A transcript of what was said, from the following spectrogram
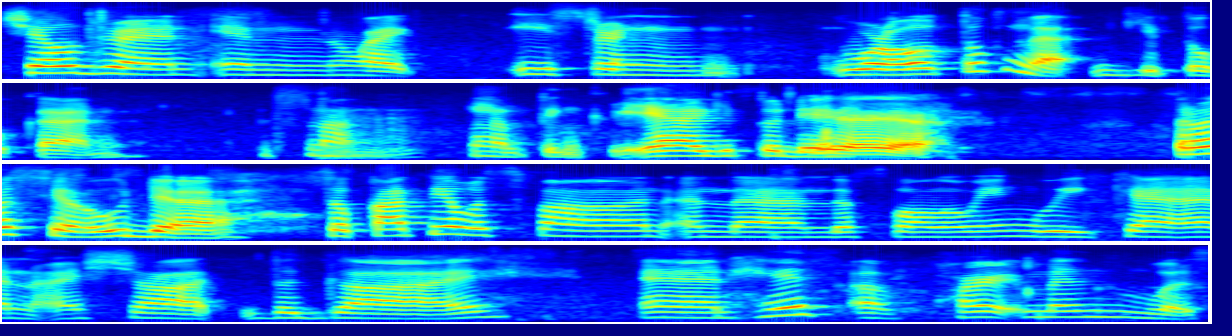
children in like eastern world tuh nggak gitu kan it's not Hmm. ngerti ya gitu deh Iya, iya. Terus ya udah. So Katya was fun, and then the following weekend I shot the guy, and his apartment was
